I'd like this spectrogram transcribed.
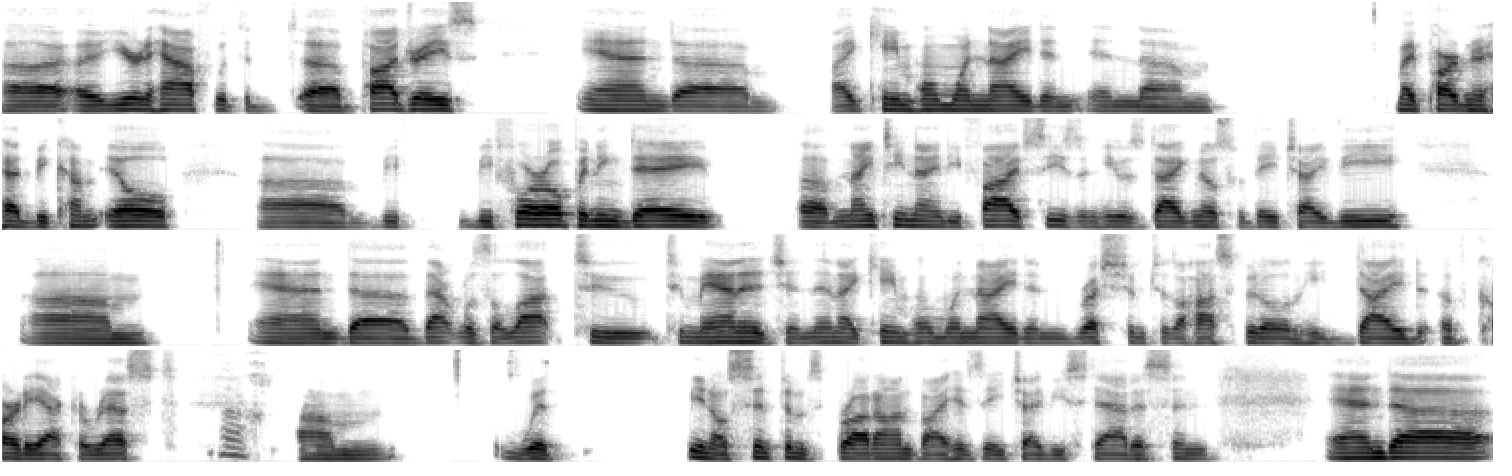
uh, a year and a half with the uh, Padres, and um, I came home one night and and um, my partner had become ill uh, be- before opening day of 1995 season. He was diagnosed with HIV. Um, and uh, that was a lot to to manage. And then I came home one night and rushed him to the hospital, and he died of cardiac arrest, oh. um, with you know symptoms brought on by his HIV status. And and uh,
